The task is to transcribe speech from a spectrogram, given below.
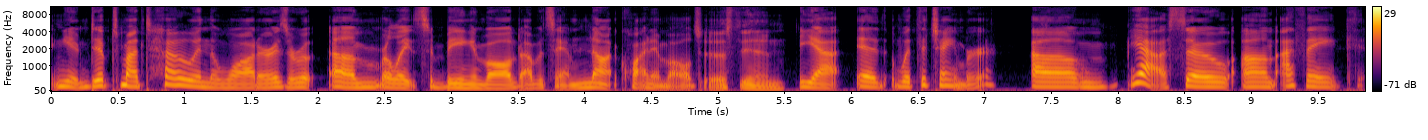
you know, dipped my toe in the water as it um, relates to being involved. I would say I'm not quite involved. Just in. Yeah, it, with the chamber. Um, yeah, so um, I think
